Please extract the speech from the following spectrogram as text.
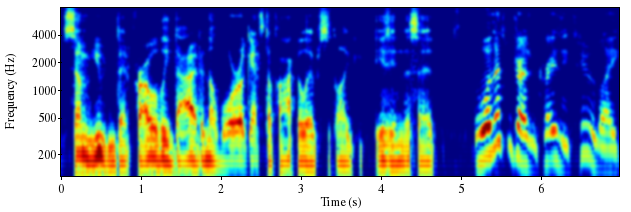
some mutant that probably died in the war against Apocalypse like is in the set. Well, that's what drives me crazy too. Like,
